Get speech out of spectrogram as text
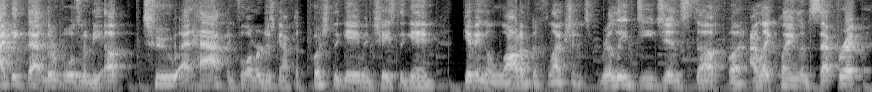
I think that Liverpool is going to be up two at half, and Fulham are just going to have to push the game and chase the game giving a lot of deflections. Really DGen stuff, but I like playing them separate.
